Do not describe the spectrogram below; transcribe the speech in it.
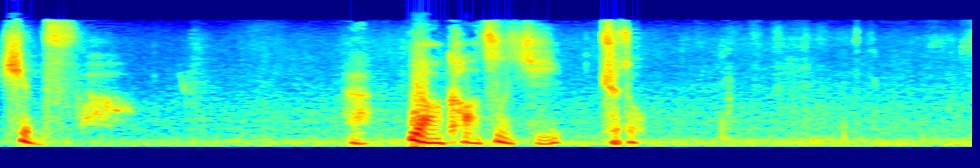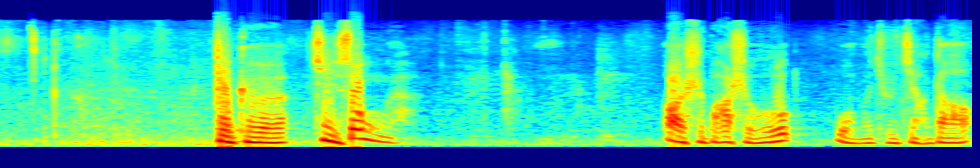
幸福啊！啊，要靠自己去做。这个寄送啊，二十八首我们就讲到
